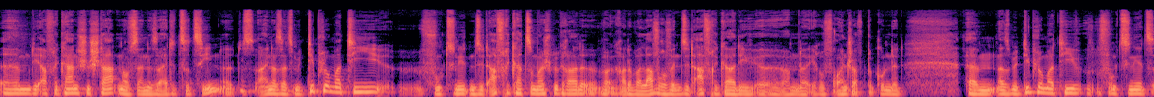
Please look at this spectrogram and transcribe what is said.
ähm, die afrikanischen Staaten auf seine Seite zu ziehen. Äh, das einerseits mit Diplomatie, funktioniert in Südafrika zum Beispiel gerade, gerade war Lavrov in Südafrika, die äh, haben da ihre Freundschaft bekundet. Ähm, also mit Diplomatie funktioniert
